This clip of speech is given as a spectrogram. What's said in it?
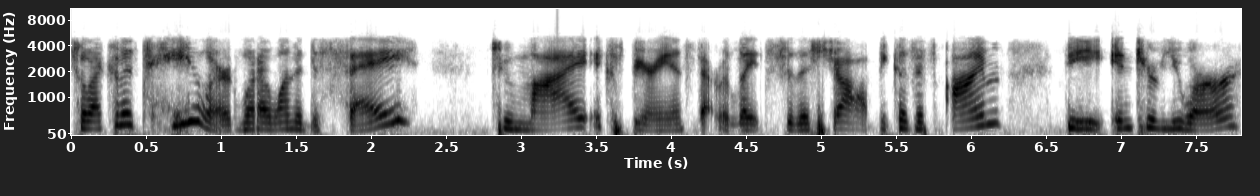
So I kind of tailored what I wanted to say to my experience that relates to this job. Because if I'm the interviewer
